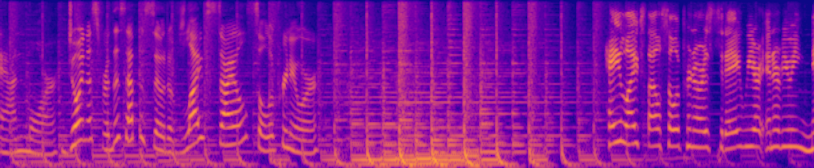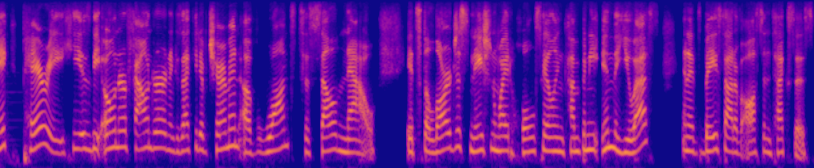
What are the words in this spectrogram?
and more. Join us for this episode of Lifestyle Solopreneur. Hey, lifestyle solopreneurs. Today we are interviewing Nick Perry. He is the owner, founder, and executive chairman of Want to Sell Now. It's the largest nationwide wholesaling company in the US, and it's based out of Austin, Texas.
